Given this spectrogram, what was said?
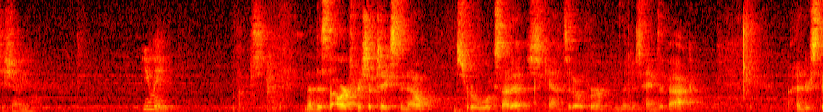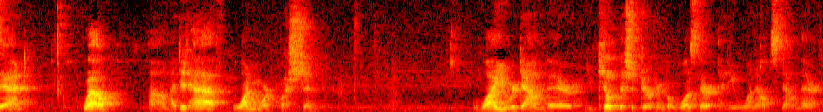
to show you. You mean? Now this, the Archbishop takes the note, sort of looks at it, scans it over, and then just hands it back. I understand. Well, um, I did have one more question. Why you were down there? You killed Bishop Durbin, but was there anyone else down there?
